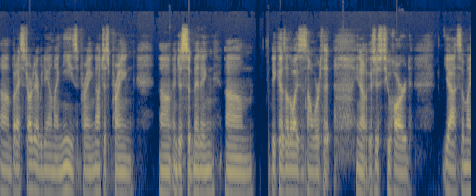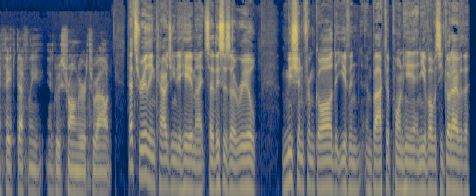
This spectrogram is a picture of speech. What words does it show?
um, but I started every day on my knees praying, not just praying um, and just submitting, um, because otherwise it's not worth it. You know, it's just too hard. Yeah. So my faith definitely grew stronger throughout. That's really encouraging to hear, mate. So this is a real mission from God that you've embarked upon here, and you've obviously got over the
